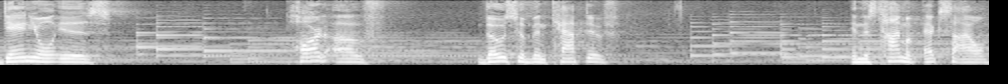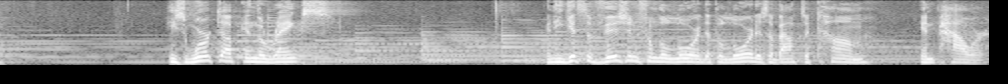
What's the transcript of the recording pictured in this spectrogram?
Daniel is part of those who have been captive in this time of exile. He's worked up in the ranks. And he gets a vision from the Lord that the Lord is about to come in power.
